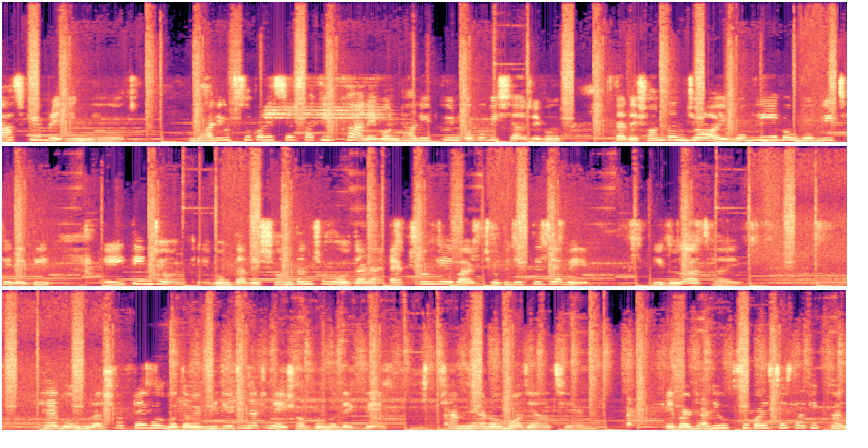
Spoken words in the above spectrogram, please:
আজকে breaking news Dhallywood superstar Shakib Khan এবং ঢালিউড কুইন অপু বিশ্বাস এবং তাদের সন্তান জয়, বুবলি এবং বুবলির ছেলে এই তিনজন এবং তাদের সন্তান সহ তারা একসঙ্গে এবার ছবি দেখতে যাবে ঈদুল আজহায়। হ্যাঁ বন্ধুরা, সবটাই বলব, তবে ভিডিওটি না টেনে সম্পূর্ণ দেখবে সামনে আরও মজা আছে। এবার ঢালিউড সুপারস্টার সাকিব খান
